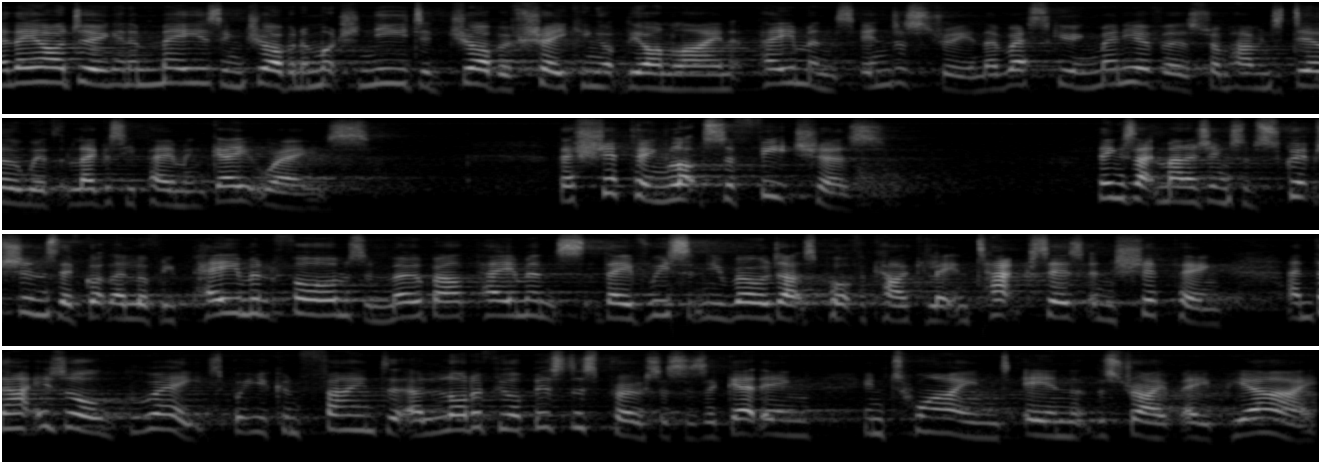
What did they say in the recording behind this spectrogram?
And they are doing an amazing job and a much needed job of shaking up the online payments industry. And they're rescuing many of us from having to deal with legacy payment gateways. They're shipping lots of features. Things like managing subscriptions, they've got their lovely payment forms and mobile payments. They've recently rolled out support for calculating taxes and shipping. And that is all great, but you can find that a lot of your business processes are getting entwined in the Stripe API.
